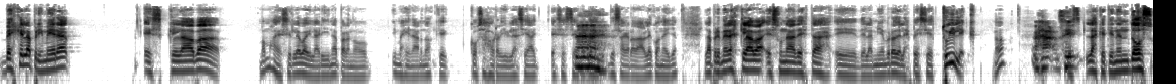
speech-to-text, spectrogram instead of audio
ves que la primera esclava vamos a decirle bailarina para no imaginarnos qué cosas horribles hacía ese ser ah. desagradable con ella. La primera esclava es una de estas, eh, de la miembro de la especie Twi'lek, ¿no? Ajá, sí. las que tienen dos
